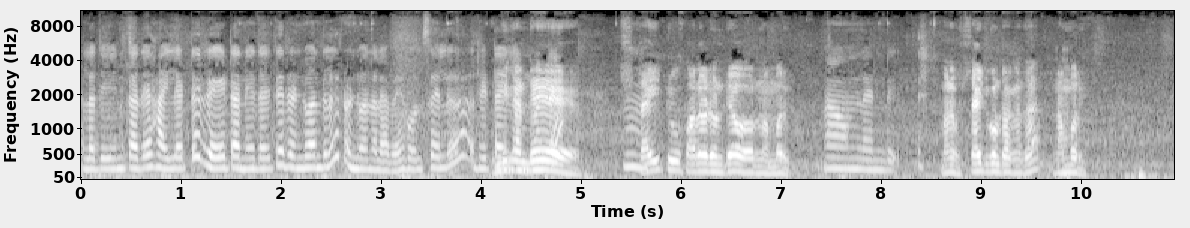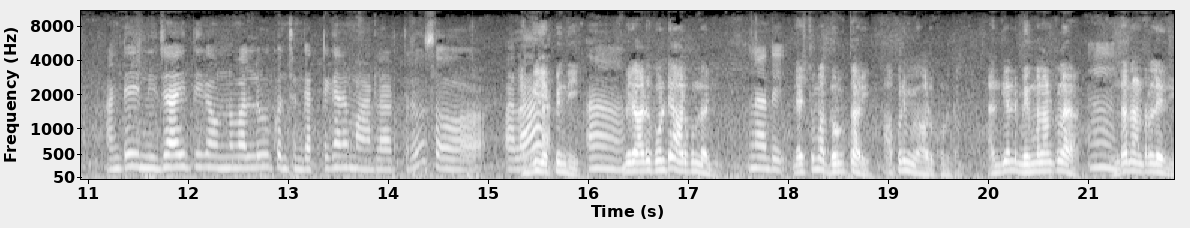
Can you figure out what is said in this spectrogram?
అలా దేనికి అదే హైలైట్ రేట్ అనేది అయితే రెండు వందలు రెండు వందల యాభై హోల్సేల్ రిటైల్ ఎందుకంటే స్ట్రైట్ ఫార్వర్డ్ ఉంటే నంబర్ అవునులేండి. మనం స్ట్రైట్ ఉంటాం కదా నంబర్ అంటే నిజాయితీగా ఉన్న వాళ్ళు కొంచెం గట్టిగానే మాట్లాడతారు. సో అలా చెప్పింది. మీరు ఆడుకుంటే ఆడుకుండాలి అది. నెక్స్ట్ మా దొరుకుతారు. అప్పుడు మేము ఆడుకుంటాం. అందుకంటే మిమ్మల్ని అంటలే అందరిని అంటలేదు.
